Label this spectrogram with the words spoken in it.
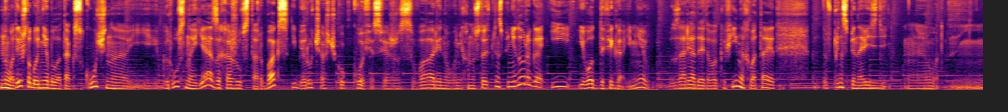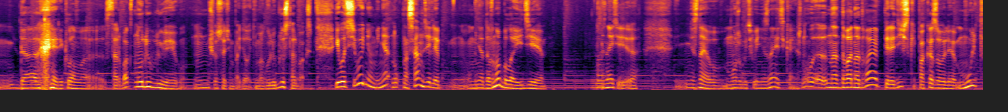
Ну вот, и чтобы не было так скучно и грустно, я захожу в Starbucks и беру чашечку кофе свежесваренного. У них оно стоит, в принципе, недорого, и его дофига. И мне заряда этого кофеина хватает, в принципе, на весь день. Вот. Да, такая реклама Starbucks. Ну, люблю я его. Ну, ничего с этим поделать не могу. Люблю Starbucks. И вот сегодня у меня, ну, на самом деле, у меня давно была идея знаете, э, не знаю, может быть, вы не знаете, конечно. Ну, э, на 2 на 2 периодически показывали мульт,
